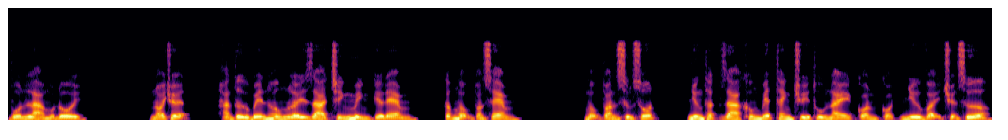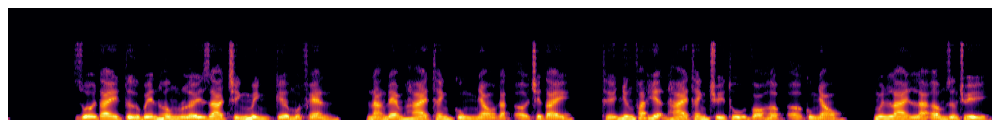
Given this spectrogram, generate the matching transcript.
vốn là một đôi. Nói chuyện, hắn từ bên hông lấy ra chính mình kia đem, cấp mộng toàn xem. Mộng toàn sửng sốt, nhưng thật ra không biết thanh thủy thủ này còn có như vậy chuyện xưa. Rồi tay từ bên hông lấy ra chính mình kia một phen, nàng đem hai thanh cùng nhau đặt ở trên tay, thế nhưng phát hiện hai thanh trùy thủ vỏ hợp ở cùng nhau, nguyên lai là âm dương trùy.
